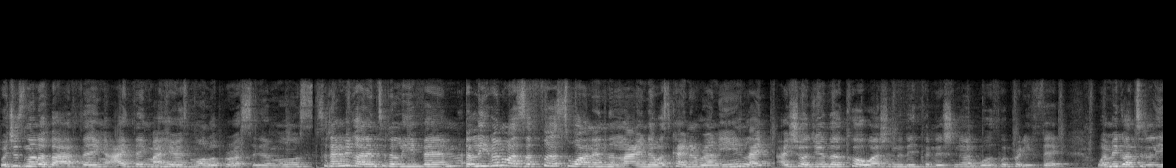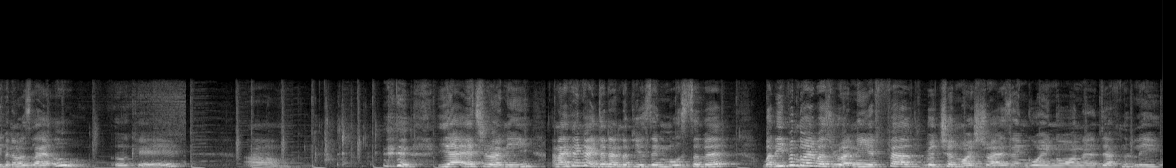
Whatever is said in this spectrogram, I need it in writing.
which is not a bad thing. I think my hair is more low porosity than most. So then we got into the leave-in. The leave-in was the first one in the line that was kind of runny. Like I showed you the co-wash and the deep conditioner and both were pretty thick. When we got to the leave-in, I was like, oh, okay. Um, yeah, it's runny. And I think I did end up using most of it. But even though it was runny, it felt rich and moisturizing going on and it definitely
